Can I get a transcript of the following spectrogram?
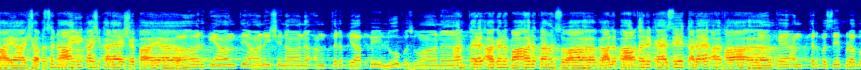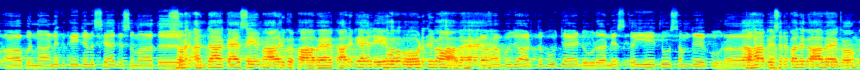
ਮਾਇਆ ਸ਼ਬਦ ਨਾਹੀ ਕਛ ਕਰੈ ਛਪਾਇਆ। ਬਾਹਰ ਗਿਆਨ ਧਿਆਨ ਇਸ਼ਨਾਨ ਅੰਤਰ ਵਿਆਪੇ ਲੋਭ ਸੁਆਨ। ਅੰਤਰ ਅਗਨ ਬਾਹਰ ਤਨ ਸਵਾਹ ਗਲ ਪਾਥਰ ਕੈਸੇ ਤਰੈ ਅਥਾਹ। ਕੈ ਅੰਤਰ ਬਸੇ ਪ੍ਰਭ ਆਪ ਨਾਨਕ ਤੇ ਜਨ ਸਹਿਜ ਸਮਾਦ। ਸੁਣ ਅੰਦਾ ਕੈਸੇ ਮਾਰਗ ਪਾਵੈ ਕਰ ਗਹਿ ਲੇਹੋ ਓੜ ਨਿਭਾਵੈ। ਕਹਾਂ 부ਝਾਰਤ ਬੂਝੈ ਡੋਰਾ ਨਿਸਕਈਏ ਤੋ ਸਮਝੇ ਭੂਰਾ। ਕਹਾ ਬਿਸਨ ਪਦ ਗਾਵੈ ਗੋੰਗ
